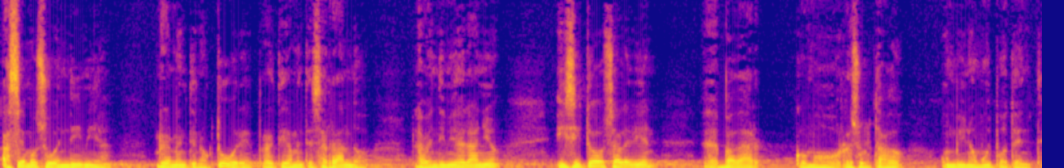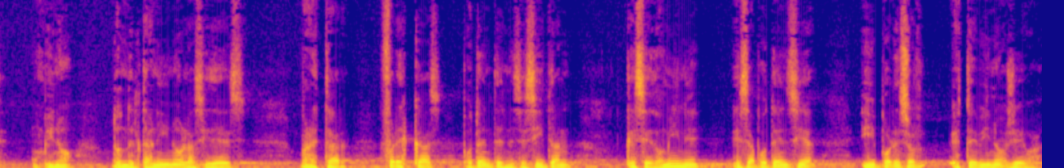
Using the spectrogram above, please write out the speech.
hacemos su vendimia realmente en octubre, prácticamente cerrando la vendimia del año, y si todo sale bien, va a dar como resultado un vino muy potente, un vino donde el tanino, la acidez van a estar frescas, potentes, necesitan que se domine esa potencia y por eso este vino lleva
